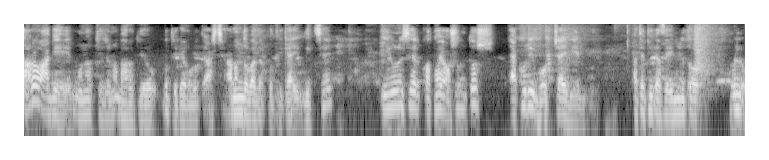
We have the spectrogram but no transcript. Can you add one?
তারও আগে মনে হচ্ছে যেন ভারতীয় পত্রিকাগুলোতে আসছে। আনন্দবাজার পত্রিকায় লিখছে, ইউনুসের কথায় অসন্তোষ, এখনই ভোট চাই বিএনপি। আচ্ছা ঠিক আছে, এগুলো তো হলো।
